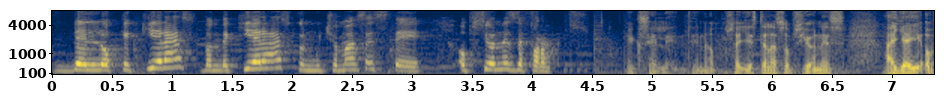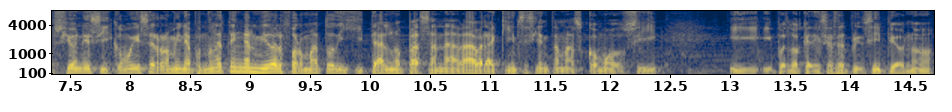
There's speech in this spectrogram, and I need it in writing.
de lo que quieras, donde quieras, con mucho más este, opciones de formatos. Excelente, ¿no? Pues ahí están las opciones. Ahí hay opciones y como dice Romina, pues no le tengan miedo al formato digital, no pasa nada, habrá quien se sienta más cómodo, sí. Y, y pues lo que decías al principio, no,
